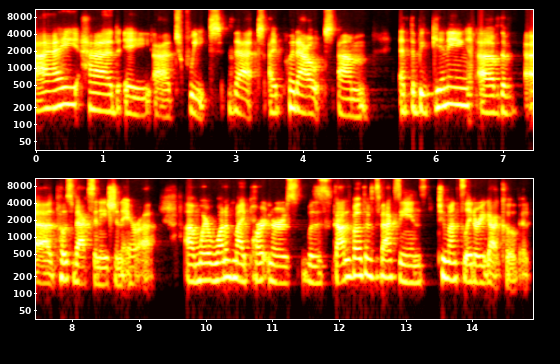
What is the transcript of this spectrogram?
I had a uh, tweet that I put out um, at the beginning of the uh, post-vaccination era, um, where one of my partners was got both of his vaccines. Two months later, he got COVID,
